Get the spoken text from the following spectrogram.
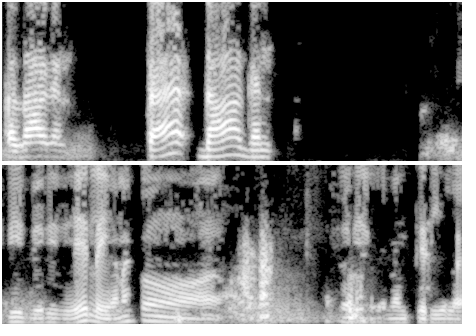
ததாகன். ததாகன். தெரியுது தெரியுது. இல்ல எனக்கும் சரி தெரியல.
